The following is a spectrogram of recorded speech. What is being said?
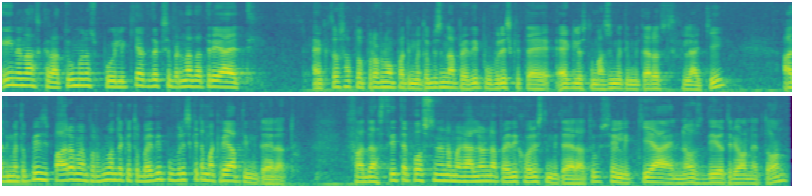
είναι ένας κρατούμενος που η ηλικία του δεν ξεπερνά τα τρία έτη. Εκτός από το πρόβλημα που αντιμετωπίζει ένα παιδί που βρίσκεται έγκλειστο μαζί με τη μητέρα του στη φυλακή, αντιμετωπίζει παρόμοια προβλήματα και το παιδί που βρίσκεται μακριά από τη μητέρα του. Φανταστείτε πώς είναι να μεγαλώνει ένα παιδί χωρίς τη μητέρα του, σε ηλικία ενός, δύο, τριών ετών.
